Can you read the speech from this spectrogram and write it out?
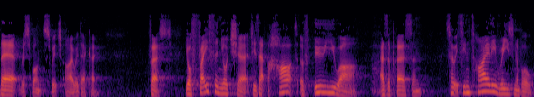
their response, which I would echo. First, your faith in your church is at the heart of who you are as a person, so it's entirely reasonable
